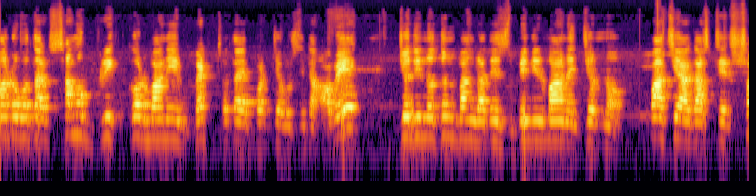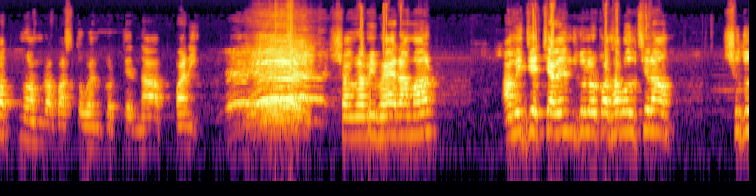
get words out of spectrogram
মানবতার সামগ্রিক কোরবানির ব্যর্থতায় পর্যবসিত হবে যদি নতুন বাংলাদেশ বিনির্মাণের জন্য পাঁচই আগস্টের স্বপ্ন আমরা বাস্তবায়ন করতে না পারি। সংগ্রামী ভাইয়ের আমার আমি যে চ্যালেঞ্জগুলোর কথা বলছিলাম, শুধু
